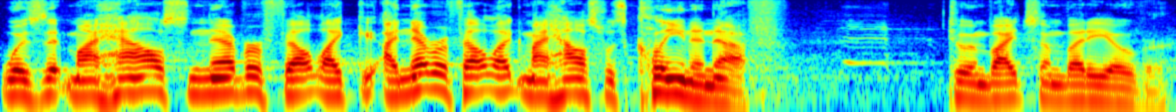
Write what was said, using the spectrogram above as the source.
was that my house never felt like, I never felt like my house was clean enough to invite somebody over.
